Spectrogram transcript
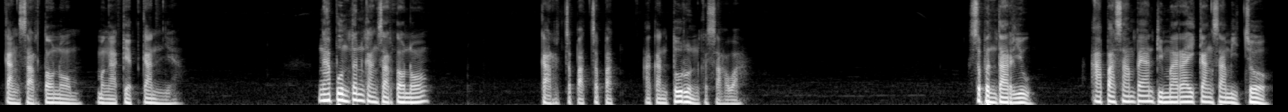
Kang Sartono mengagetkannya. Ngapunten Kang Sartono, Kar cepat-cepat akan turun ke sawah. Sebentar yu, apa sampean dimarahi Kang Samijo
